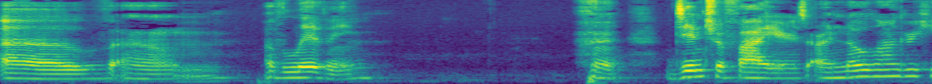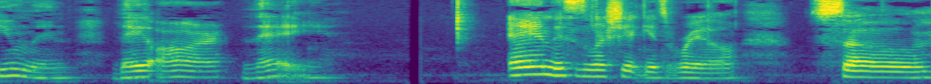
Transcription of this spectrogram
of um, of living. Gentrifiers are no longer human; they are they. And this is where shit gets real. So,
